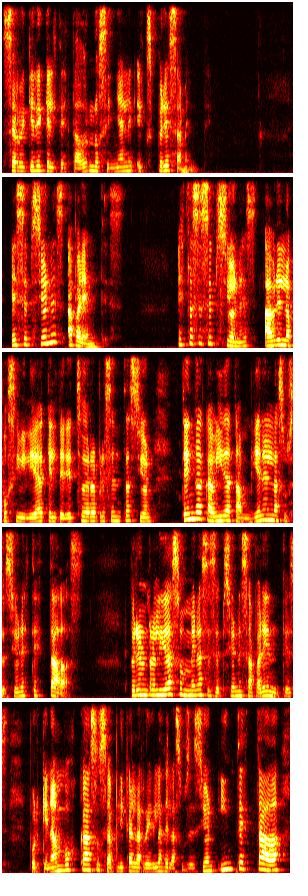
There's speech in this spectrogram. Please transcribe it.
se requiere que el testador lo señale expresamente. Excepciones aparentes. Estas excepciones abren la posibilidad que el derecho de representación tenga cabida también en las sucesiones testadas, pero en realidad son meras excepciones aparentes porque en ambos casos se aplican las reglas de la sucesión intestada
